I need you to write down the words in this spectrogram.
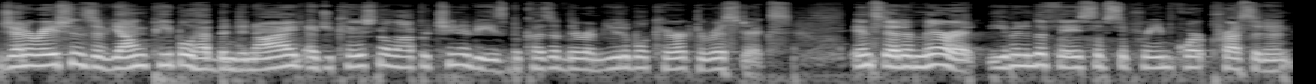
Generations of young people have been denied educational opportunities because of their immutable characteristics instead of merit, even in the face of Supreme Court precedent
